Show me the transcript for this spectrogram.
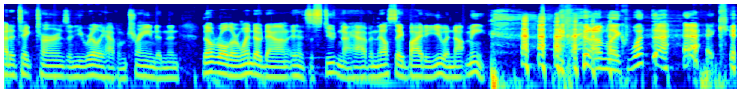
how to take turns, and you really have them trained. And then they'll roll their window down, and it's a student I have, and they'll say bye to you and not me. I'm like, what the heck?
